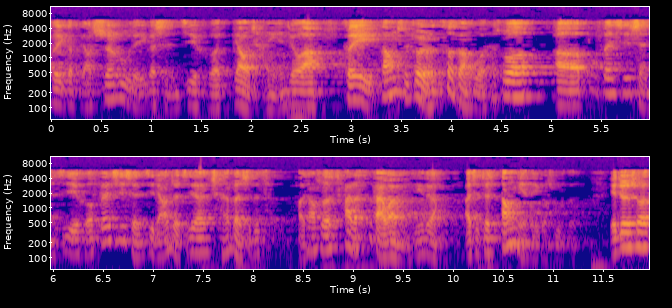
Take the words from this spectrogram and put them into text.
做一个比较深入的一个审计和调查研究啊。所以当时就有人测算过，他说，呃，不分析审计和分析审计两者之间成本是不是好像说差了四百万美金，对吧？而且这是当年的一个数字。也就是说，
